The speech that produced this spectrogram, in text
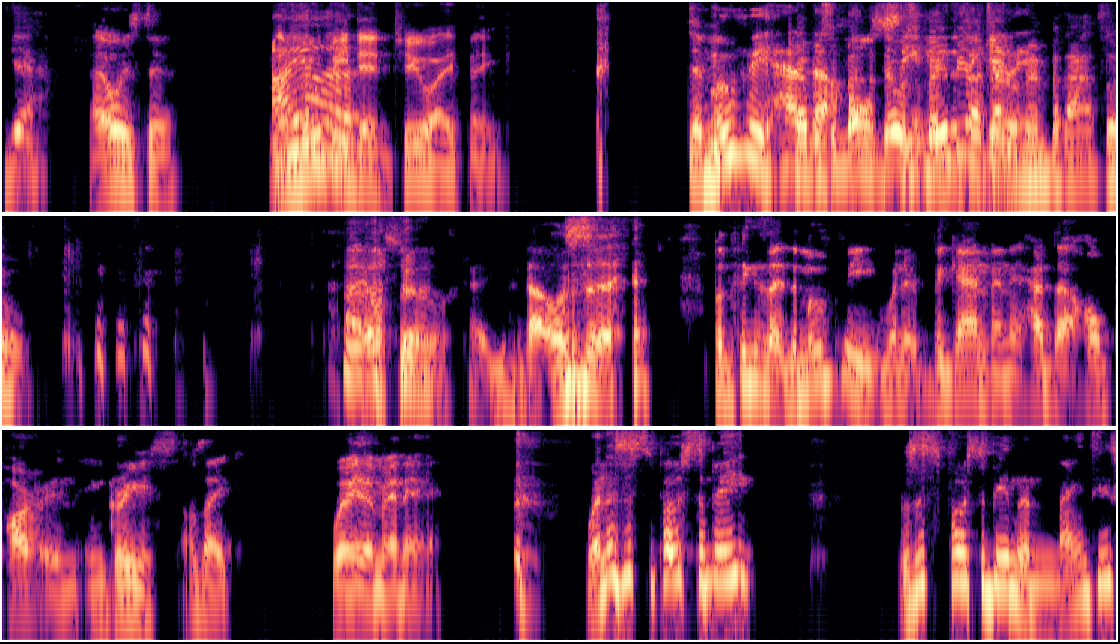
Yeah, I always do. The I, movie uh, did too, I think. The movie had there that a, whole there was scene a movie. I don't remember that at all. I also that was, uh, but the thing is, like the movie when it began and it had that whole part in in Greece, I was like, wait a minute, when is this supposed to be? Was this supposed to be in the 90s?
